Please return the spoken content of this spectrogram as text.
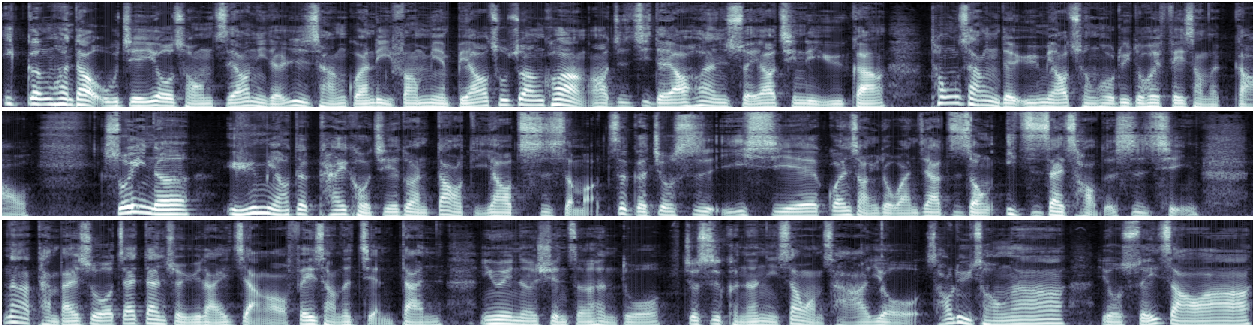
一更换到无节幼虫，只要你的日常管理方面不要出状况哦，就记得要换水，要清理鱼缸，通常你的鱼苗存活率都会非常的高。所以呢，鱼苗的开口阶段到底要吃什么？这个就是一些观赏鱼的玩家之中一直在吵的事情。那坦白说，在淡水鱼来讲哦，非常的简单，因为呢选择很多，就是可能你上网查有草履虫啊，有水藻啊，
